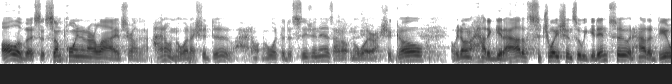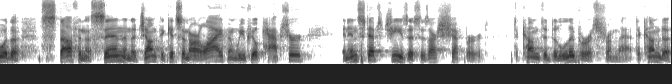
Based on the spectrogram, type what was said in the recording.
All of us at some point in our lives are like, I don't know what I should do. I don't know what the decision is. I don't know where I should go. We don't know how to get out of situations that we get into and how to deal with the stuff and the sin and the junk that gets into our life and we feel captured. And in steps Jesus as our shepherd to come to deliver us from that, to come to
